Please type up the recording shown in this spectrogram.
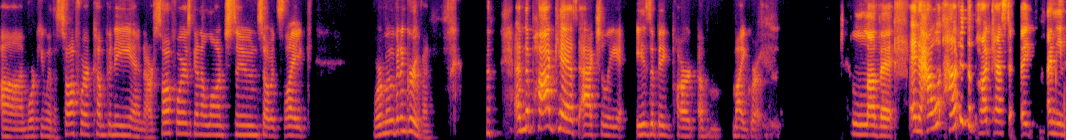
I'm working with a software company and our software is going to launch soon. So it's like we're moving and grooving. and the podcast actually is a big part of my growth. Love it. And how how did the podcast I, I mean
